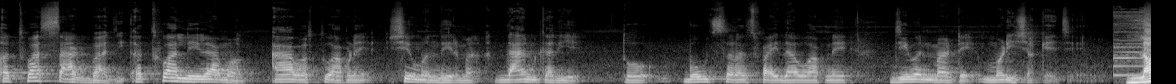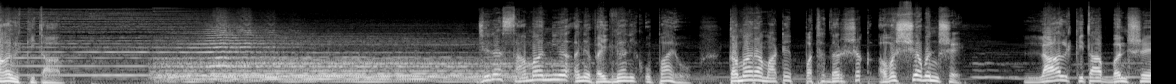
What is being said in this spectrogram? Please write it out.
અથવા શાકભાજી અથવા લીલા મગ આ વસ્તુ આપણે શિવ મંદિરમાં દાન કરીએ તો બહુ જ સરસ ફાયદાઓ આપણે જીવન માટે મળી શકે છે. લાલ કિતાબ. જેના સામાન્ય અને વૈજ્ઞાનિક ઉપાયો તમારા માટે પથદર્શક અવશ્ય બનશે. લાલ કિતાબ બનશે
